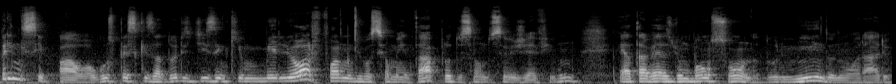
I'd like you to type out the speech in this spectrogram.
principal. Alguns pesquisadores dizem que a melhor forma de você aumentar a produção do seu IGF-1 é através de um bom sono, dormindo no horário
